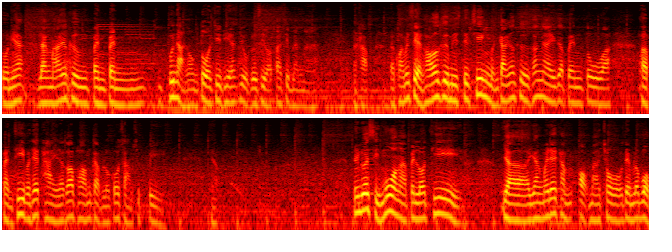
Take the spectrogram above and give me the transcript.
ตัวนี้แรงม้ายังคือเป็นเป็นพื้นฐานของตัว GTS อยู่คือ 480 แรงม้านะครับ แต่ความพิเศษของเขาก็คือมี stitching เหมือนกันก็คือข้างในจะเป็นตัวเอ่นที่ประเทศไทย แล้วก็พร้อมกับโลโก้ 30 ปีนะครับเนื่องด้วยสีม่วงอะเป็นรถที่ ยยังไม่ได้ทำออกมาโชว์เต็มระบบ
